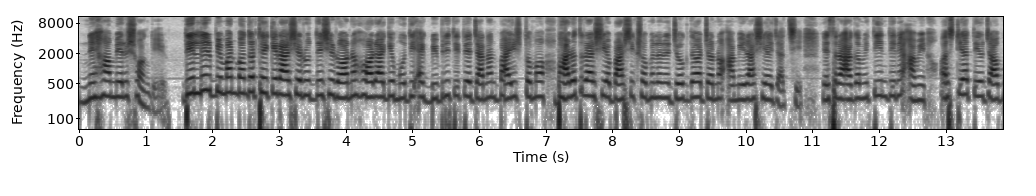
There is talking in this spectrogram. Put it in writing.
নেহামের সঙ্গে। দিল্লির বিমানবন্দর থেকে রাশিয়ার উদ্দেশ্যে রওনা হওয়ার আগে মোদি এক বিবৃতিতে জানান, বাইশতম ভারত রাশিয়া বার্ষিক সম্মেলনে যোগ দেওয়ার জন্য আমি রাশিয়ায় যাচ্ছি। এছাড়া আগামী তিন দিনে আমি অস্ট্রিয়াতেও যাব,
